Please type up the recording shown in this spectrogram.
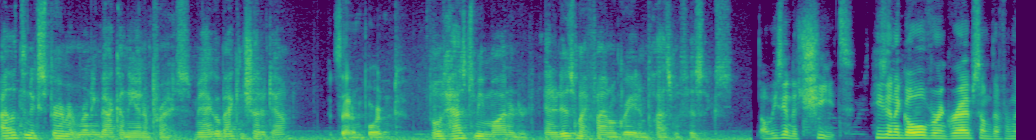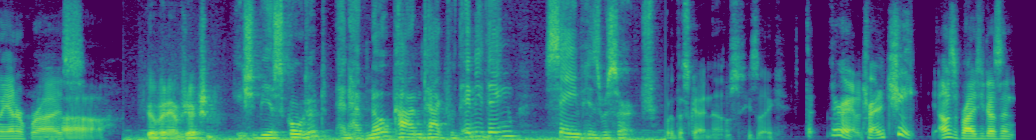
I left an experiment running back on the Enterprise. May I go back and shut it down? Is that important? Well, it has to be monitored, and it is my final grade in plasma physics. Oh, he's gonna cheat. He's gonna go over and grab something from the Enterprise. Uh, Do you have any objection? He should be escorted and have no contact with anything save his research. But this guy knows. He's like, they're gonna try to cheat. I'm surprised he doesn't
